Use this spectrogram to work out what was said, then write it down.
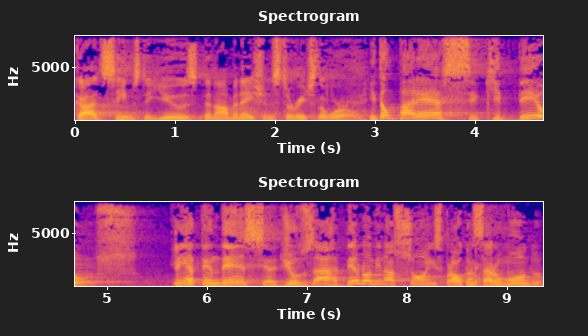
God seems to use denominations to reach the world. Então parece que Deus tem a tendência de usar denominações para alcançar o mundo.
